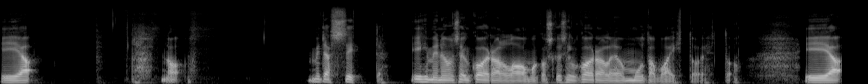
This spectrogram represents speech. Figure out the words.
Ja no, mitäs sitten? Ihminen on sen koiran lauma, koska sillä koiralla ei ole muuta vaihtoehtoa. Ja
